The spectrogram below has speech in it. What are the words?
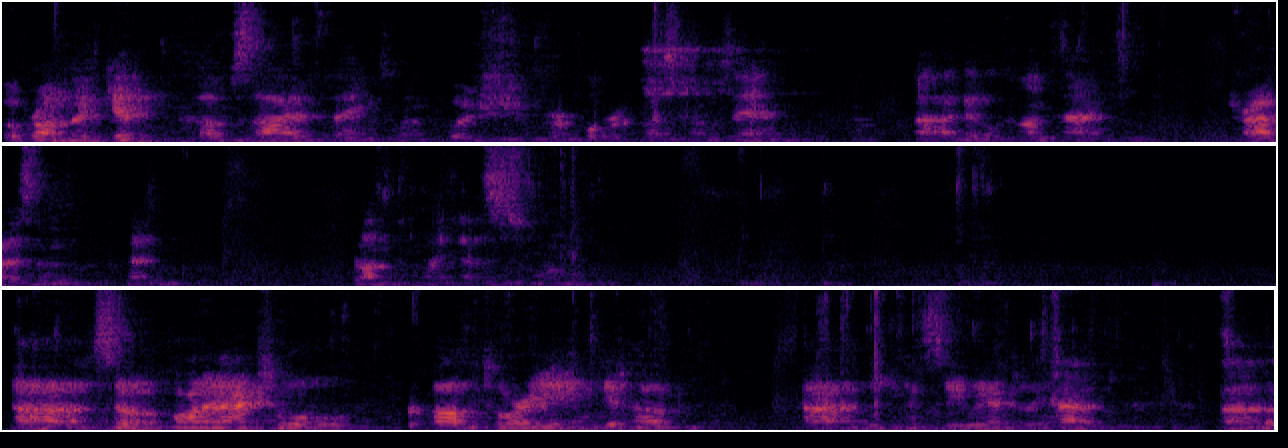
over on the GitHub side of things, when a push or pull request comes in, uh, it'll contact Travis and, and run my tests for me. Uh, so on an actual repository in GitHub, uh, you can see we actually have uh,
